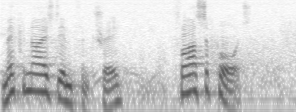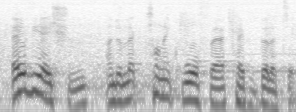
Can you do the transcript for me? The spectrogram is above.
mechanized infantry, fire support, aviation and electronic warfare capability.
